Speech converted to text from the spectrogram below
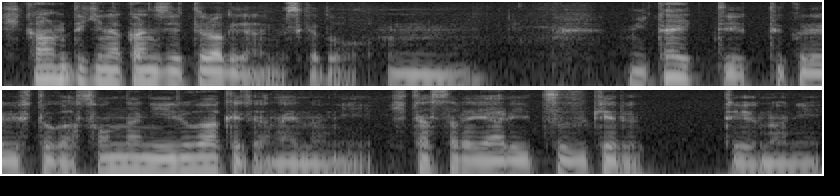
悲観的な感じで言ってるわけじゃないんですけど、うん、見たいって言ってくれる人がそんなにいるわけじゃないのにひたすらやり続けるっていうのに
